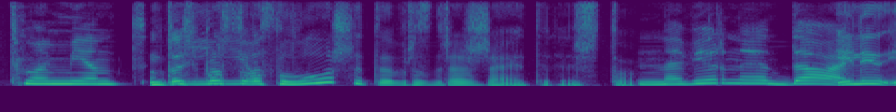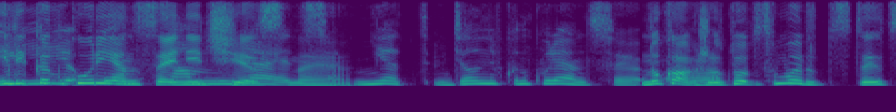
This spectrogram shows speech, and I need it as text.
этот момент. Ну, то есть И, просто вас ложь это раздражает или что? Наверное, да. Или- или И конкуренция нечестная? меняется. Нет, дело не в конкуренции. Ну как же, А, кто-то смотрит, стоит,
